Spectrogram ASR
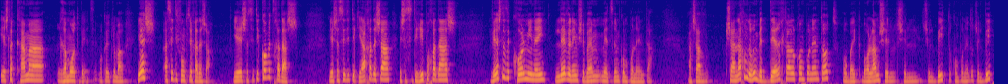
יש לה כמה רמות בעצם, אוקיי? כלומר, יש, עשיתי פונקציה חדשה, יש, עשיתי קובץ חדש, יש, עשיתי תיקייה חדשה, יש, עשיתי ריפו חדש, ויש לזה כל מיני לבלים שבהם מייצרים קומפוננטה. עכשיו, כשאנחנו מדברים בדרך כלל על קומפוננטות, או בעולם של, של, של ביט, או קומפוננטות של ביט,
